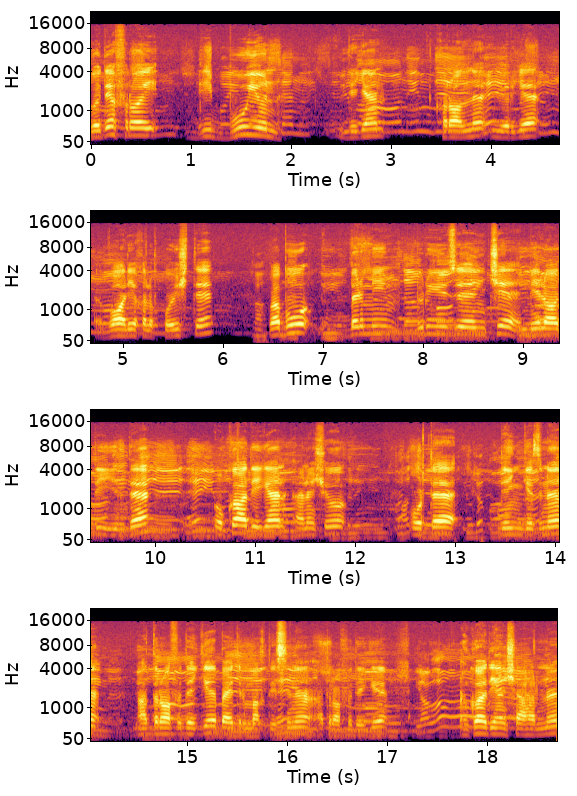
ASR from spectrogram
Godefroy di Buyun degan qirolni u yerga vali qilib qo'yishdi Va bu 1100-milodiy yilda Uka degan ana shu o'rta dengizni atrofidagi Baytul Maqdisni atrofidagi Uka degan shaharni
